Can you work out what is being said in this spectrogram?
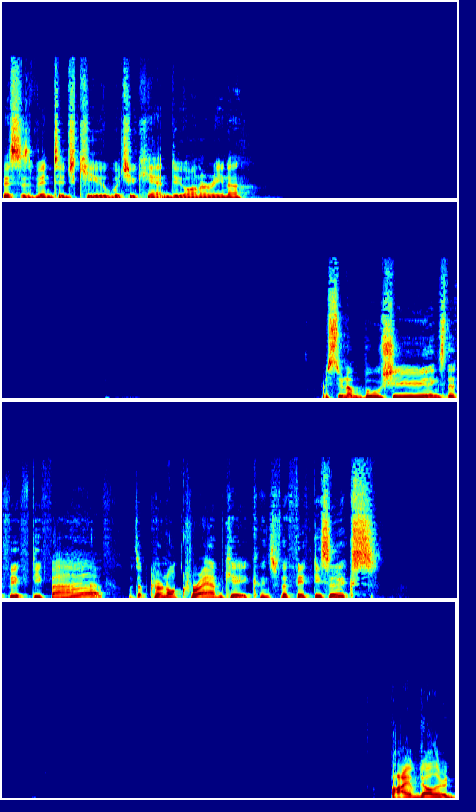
This is Vintage Cube, which you can't do on Arena. Rasuna Bushi, thanks for the 55. What's up, Colonel Crab Cake? Thanks for the 56. $5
